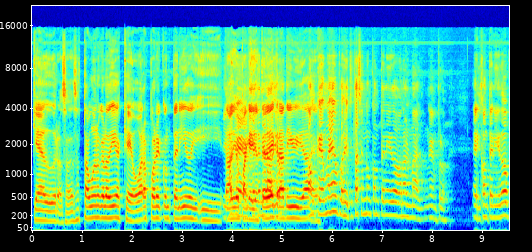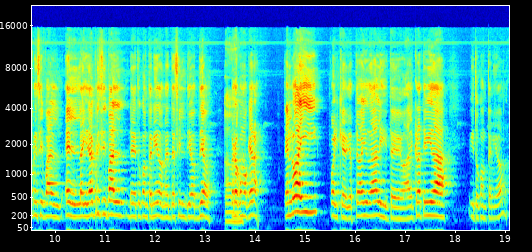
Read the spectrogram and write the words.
Qué duro. O sea, eso está bueno que lo digas, que oras por el contenido y, a que para que Dios te a dé creatividad. Aunque un ejemplo, si tú estás haciendo un contenido normal, un ejemplo, el contenido principal, el- la idea principal de tu contenido no es decir Dios, Dios, Ajá. pero como quiera, tenlo ahí porque Dios te va a ayudar y te va a dar creatividad y tu contenido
